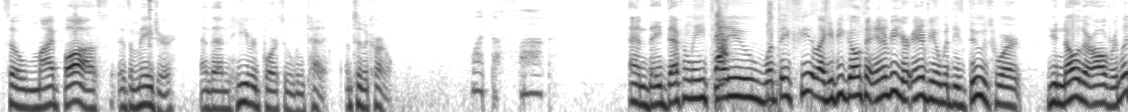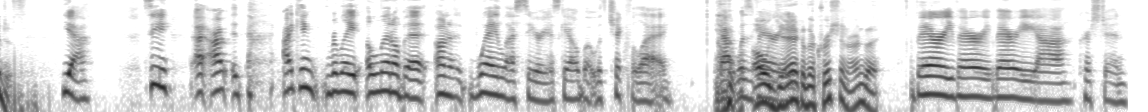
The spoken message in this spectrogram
So my boss is a major and then he reports to a lieutenant, uh, to the colonel. What the fuck? And they definitely tell That- you what they feel. Like if you go into an interview, you're interviewing with these dudes who are, you know, they're all religious. Yeah. See, I, I, it- I can relate a little bit on a way less serious scale, but with Chick fil A, that was Oh yeah, because they're Christian, aren't they? very, very, very uh, Christian.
